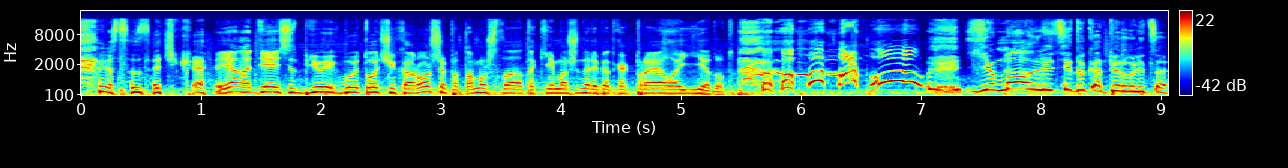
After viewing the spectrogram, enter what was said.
вместо значка. Я надеюсь, этот Бьюик будет очень хороший, потому что такие машины, ребят, как правило, едут. Ямал летит только от первого лица.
